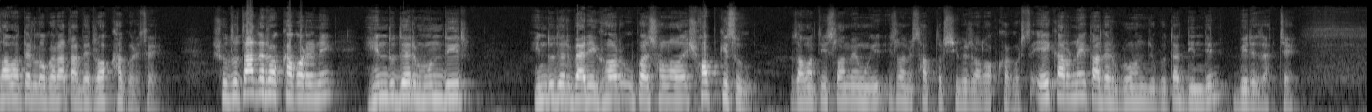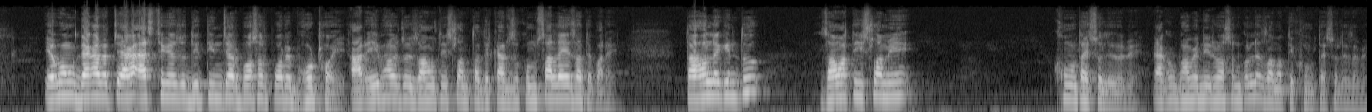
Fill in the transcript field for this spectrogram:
জামাতের লোকেরা তাদের রক্ষা করেছে। শুধু তাদের রক্ষা করেনি, হিন্দুদের মন্দির, হিন্দুদের ব্যারিঘর উপাসনালয় সব কিছু জামাত ইসলাম এবং ইসলামী ছাত্র শিবিররা রক্ষা করছে। এই কারণেই তাদের গ্রহণযোগ্যতা দিন দিন বেড়ে যাচ্ছে। এবং দেখা যাচ্ছে আজ থেকে যদি তিন চার বছর পরে ভোট হয়, আর এইভাবে যদি জামাত ইসলাম তাদের কার্যক্রম চালিয়ে যেতে পারে, তাহলে কিন্তু জামাতে ইসলামী ক্ষমতায় চলে যাবে। এককভাবে নির্বাচন করলে জামাতি ক্ষমতায় চলে যাবে।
